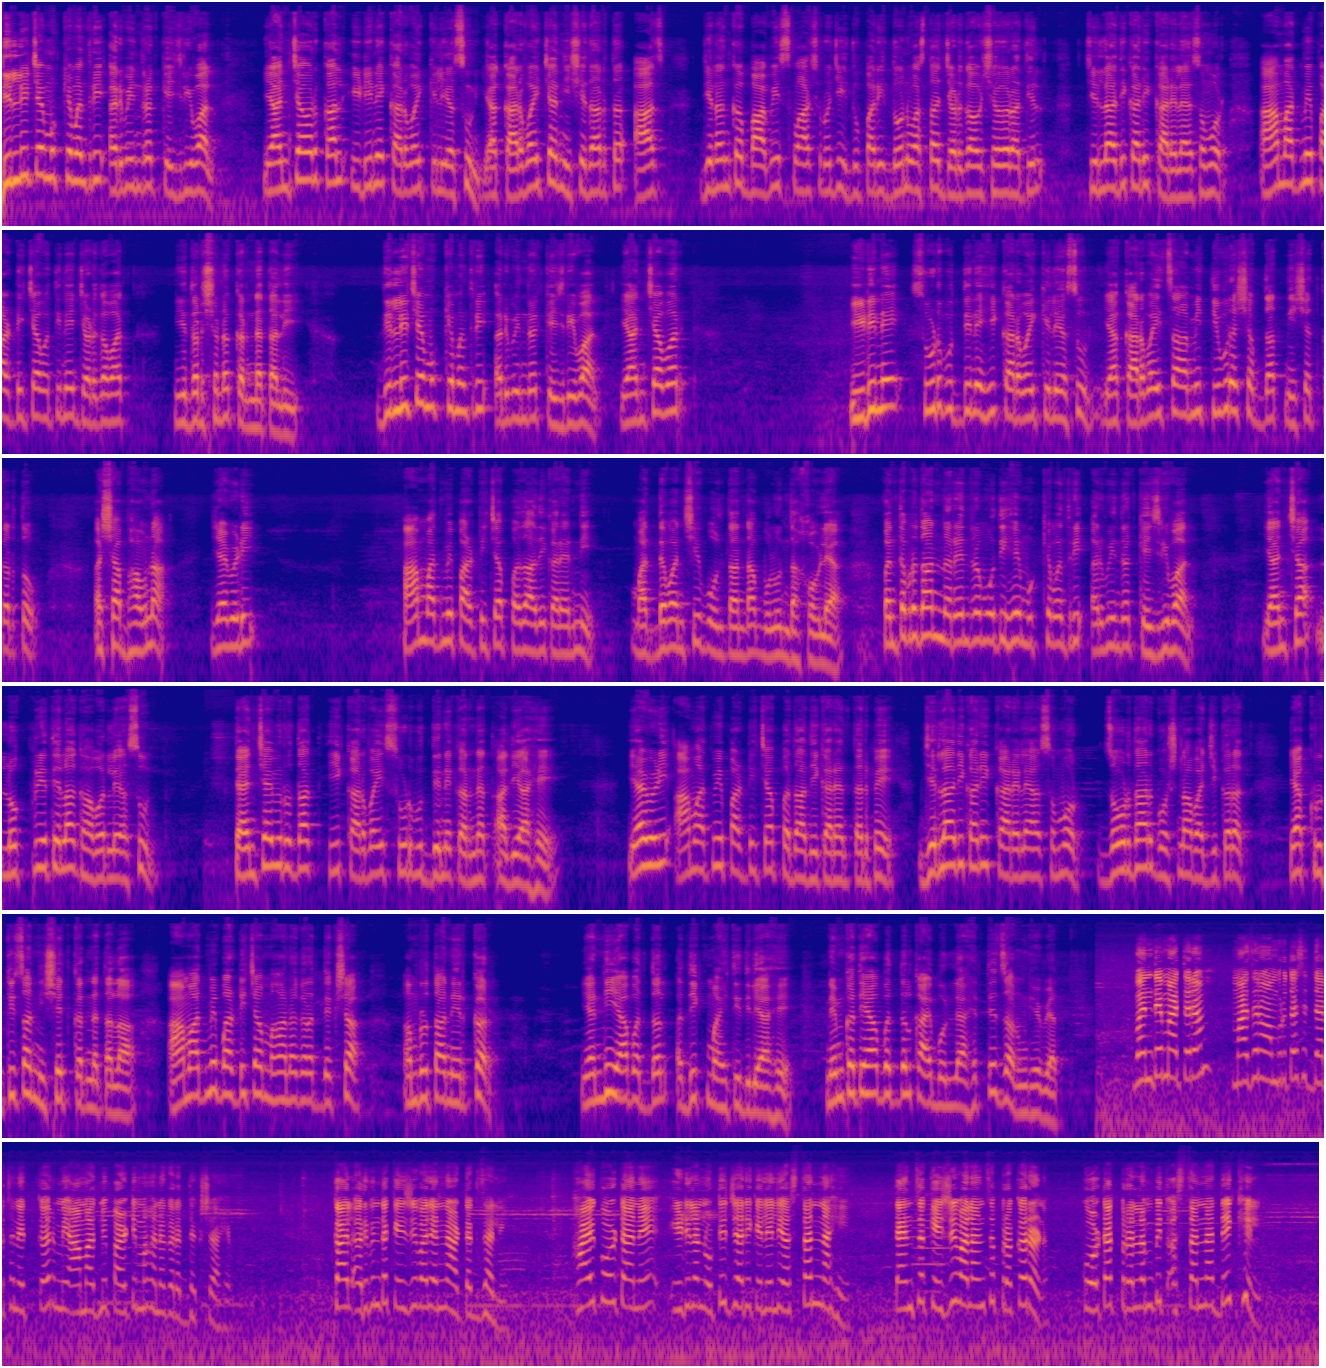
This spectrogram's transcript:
दिल्लीचे मुख्यमंत्री अरविंद केजरीवाल यांच्यावर काल ईडीने कारवाई केली असून या कारवाईच्या निषेधार्थ आज दिनांक बावीस मार्च रोजी दुपारी दोन वाजता जळगाव शहरातील जिल्हाधिकारी कार्यालयासमोर आम आदमी पार्टीच्या वतीने जळगावात निदर्शनं करण्यात आली. दिल्लीचे मुख्यमंत्री अरविंद केजरीवाल यांच्यावर ईडीने सूडबुद्धीने ही कारवाई केली असून या कारवाईचा आम्ही तीव्र शब्दात निषेध करतो अशा भावना यावेळी आम आदमी पार्टीच्या पदाधिकाऱ्यांनी माध्यमांशी बोलताना बोलून दाखवल्या. पंतप्रधान नरेंद्र मोदी हे मुख्यमंत्री अरविंद केजरीवाल यांच्या लोकप्रियतेला घाबरले असून त्यांच्या विरोधात ही कारवाई सूडबुद्धीने करण्यात आली आहे. यावेळी आम आदमी पार्टीच्या पदाधिकाऱ्यांतर्फे जिल्हाधिकारी कार्यालयासमोर जोरदार घोषणाबाजी करत या कृतीचा निषेध करण्यात आला. आम आदमी पार्टीच्या महानगराध्यक्षा अमृता नेरकर यांनी याबद्दल अधिक माहिती दिली आहे. नेमकं ते याबद्दल काय बोलले आहेत ते जाणून घेऊयात. वंदे मातरम. माझं नाव अमृता सिद्धार्थ नेतकर. मी आम आदमी पार्टी महानगर अध्यक्ष आहे. काल अरविंद केजरीवाल यांना अटक झाली. हायकोर्टाने ईडीला नोटीस जारी केलेली असतानाही त्यांचं केजरीवालांचं प्रकरण कोर्टात प्रलंबित असताना देखील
